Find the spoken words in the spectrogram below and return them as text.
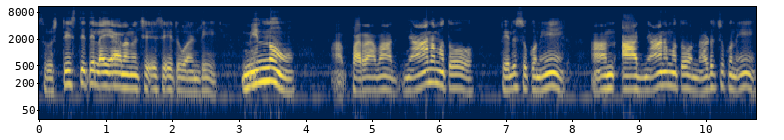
సృష్టి స్థితి లయాలను చేసేటువంటి నిన్ను పరమ జ్ఞానముతో తెలుసుకుని ఆ జ్ఞానముతో నడుచుకుని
